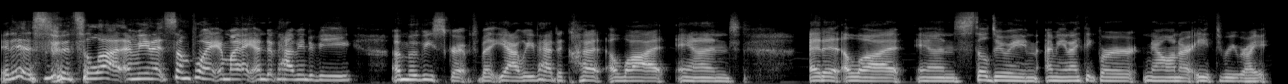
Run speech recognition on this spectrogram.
It is. It's a lot. I mean, at some point, it might end up having to be a movie script, but yeah, we've had to cut a lot and edit a lot and still doing. I mean, I think we're now on our eighth rewrite.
